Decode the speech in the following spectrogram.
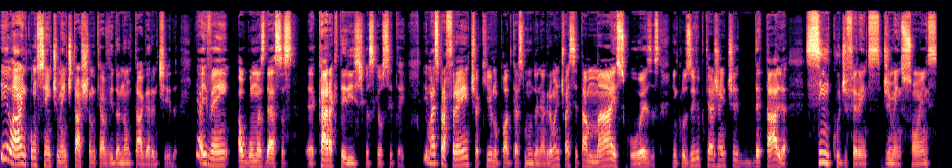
e lá inconscientemente está achando que a vida não está garantida. E aí vem algumas dessas é, características que eu citei. E mais para frente, aqui no podcast Mundo Enneagrama, a gente vai citar mais coisas, inclusive porque a gente detalha cinco diferentes dimensões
